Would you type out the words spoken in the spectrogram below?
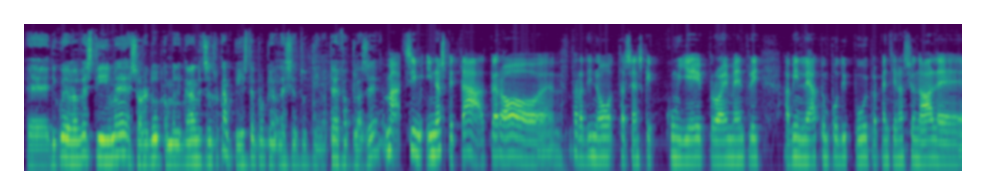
eh, di cui aveva stime sono ridotte come grande centrocampista proprio Alessia Tuttino. Ti hai fatto plaisir? Ma sì, inaspettato però eh, farà di no nel senso che con Ie probabilmente aveva leato un po' di più perché anche nazionale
